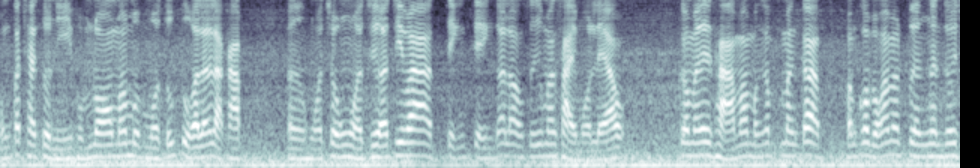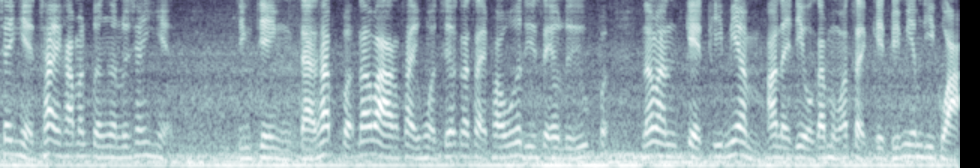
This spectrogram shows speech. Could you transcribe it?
ผมก็ใช้ตัวนี้ผมลองมาหมดหมดทุกตัวแล้วล่ะครับเออหัวชงหัวเชื้อที่ว่าเจ๋งๆก็ลองซื้อมาใส่หมดแล้ว ก็ไม่ได้ถามว่ามันก็มันก็บางคนบอกว่ามันเปลืองเงินโดยใช่เหตุใช่ครับ มันเปลืองเงินโดยใช่เหตุจริง ๆ แต่ถ้าระหว่างใส่หัวเชื้อกับใส่ power diesel หรือน้ำมันเกรดพรีเมียมอันไหนดีกว่ากันผมว่าใส่เกรดพรีเมียมดีกว่า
